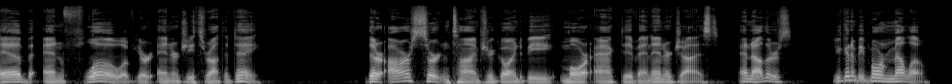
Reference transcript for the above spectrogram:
ebb and flow of your energy throughout the day. There are certain times you're going to be more active and energized, and others you're going to be more mellow.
